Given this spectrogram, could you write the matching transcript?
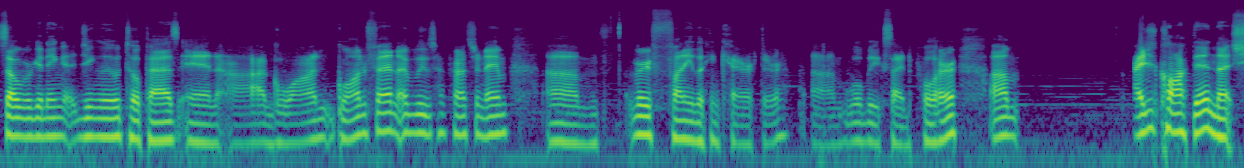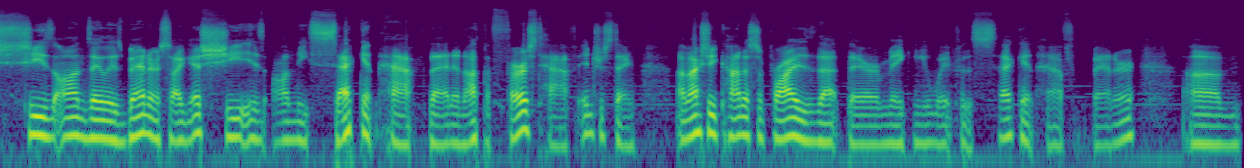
So we're getting Jingliu, Topaz, and uh, Guan Guanfen, I believe is how I pronounce her name. Um, very funny looking character. Um, we'll be excited to pull her. Um, I just clocked in that she's on Seele's banner, so I guess she is on the second half then, and not the first half. Interesting. I'm actually kind of surprised that they're making you wait for the second half of the banner. Um,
